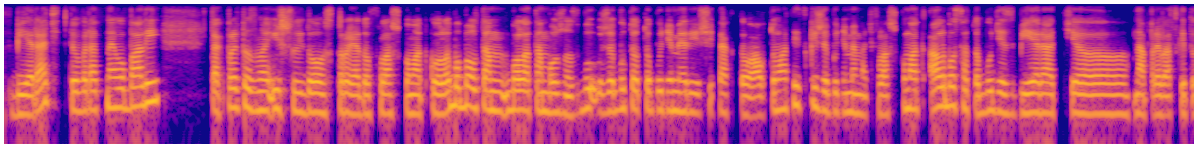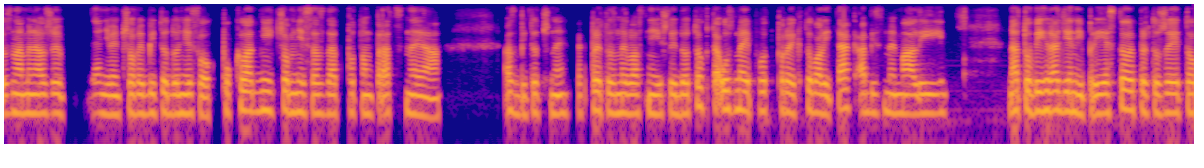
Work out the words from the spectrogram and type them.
zbierať tie vratné obaly, tak preto sme išli do stroja, do flaškomatku, lebo bol tam, bola tam možnosť, že buď toto budeme riešiť takto automaticky, že budeme mať flaškomat, alebo sa to bude zbierať e, na prevádzke. To znamená, že ja neviem, človek by to doniesol k pokladni, čo mne sa zdá potom pracné a, a zbytočné. Tak preto sme vlastne išli do tohto a už sme podprojektovali tak, aby sme mali na to vyhradený priestor, pretože je to,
